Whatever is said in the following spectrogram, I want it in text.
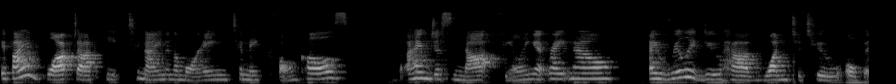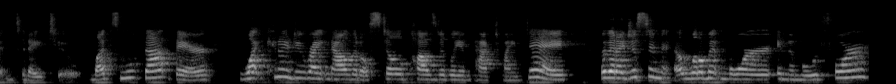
if I have blocked off eight to nine in the morning to make phone calls, I'm just not feeling it right now, I really do have one to two open today too. Let's move that there. What can I do right now that'll still positively impact my day, but that I just am a little bit more in the mood for,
